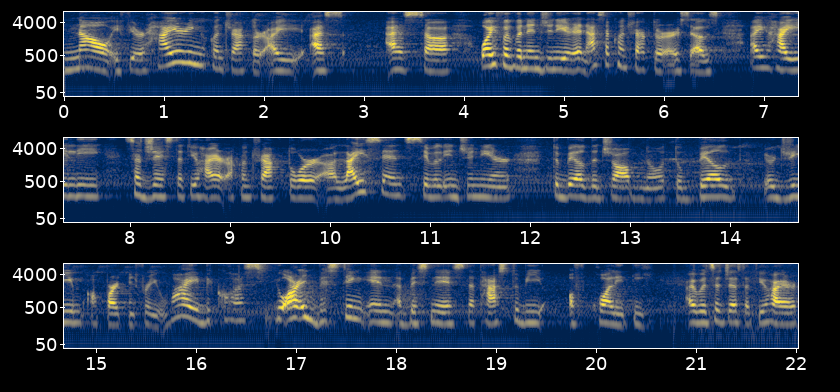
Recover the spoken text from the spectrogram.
Now, if you're hiring a contractor, I, as as a wife of an engineer and as a contractor ourselves, I highly suggest that you hire a contractor, a licensed civil engineer to build the job, no, to build your dream apartment for you. Why? Because you are investing in a business that has to be of quality. I would suggest that you hire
